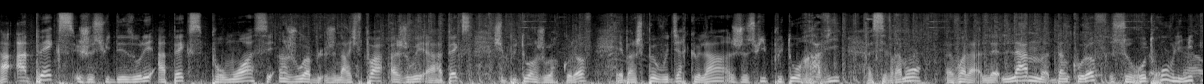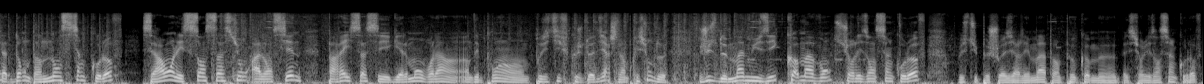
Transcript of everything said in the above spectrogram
à Apex. Je suis désolé, Apex pour moi c'est injouable. Je n'arrive pas à jouer à Apex, je suis plutôt un joueur Call of. Et ben je peux vous dire que là, je suis plutôt ravi. C'est vraiment, euh, voilà, l'âme d'un Call of se retrouve limite là-dedans d'un ancien Call of. C'est vraiment les sensations à l'ancienne. Pareil, ça c'est également voilà un des points positifs que je dois dire. J'ai l'impression de juste de m'amuser comme avant sur les anciens Call of. En plus, tu peux choisir les maps un peu comme euh, bah, sur les anciens Call of.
